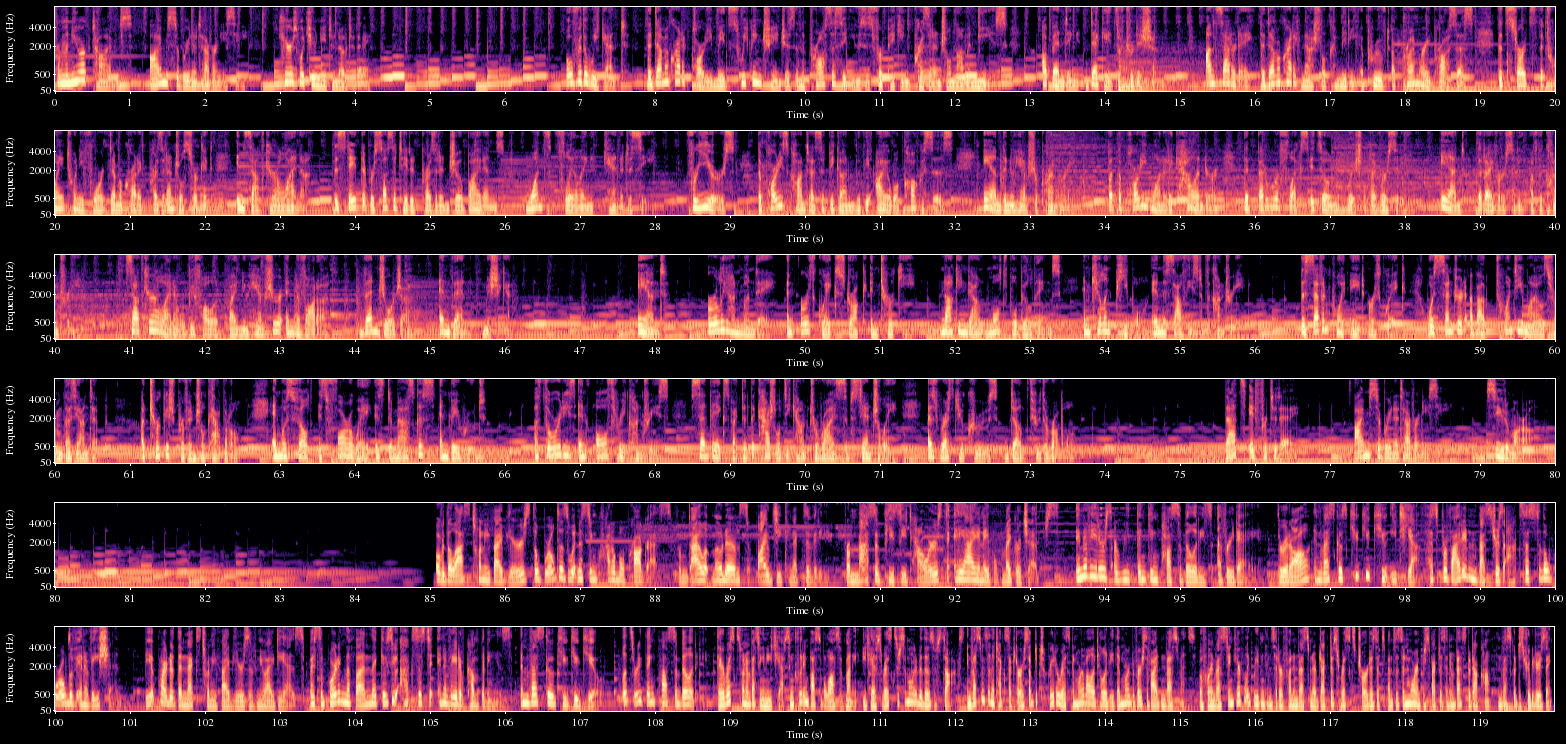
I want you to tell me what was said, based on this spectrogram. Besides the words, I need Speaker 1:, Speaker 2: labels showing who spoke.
Speaker 1: From the New York Times, I'm Sabrina Tavernise. Here's what you need to know today. Over the weekend, the Democratic Party made sweeping changes in the process it uses for picking presidential nominees, upending decades of tradition. On Saturday, the Democratic National Committee approved a primary process that starts the 2024 Democratic presidential circuit in South Carolina, the state that resuscitated President Joe Biden's once flailing candidacy. For years, the party's contests have begun with the Iowa caucuses and the New Hampshire primary. But the party wanted a calendar that better reflects its own racial diversity and the diversity of the country. South Carolina will be followed by New Hampshire and Nevada, then Georgia, and then Michigan. And early on Monday, an earthquake struck in Turkey, knocking down multiple buildings and killing people in the southeast of the country. The 7.8 earthquake was centered about 20 miles from Gaziantep, a Turkish provincial capital, and was felt as far away as Damascus and Beirut. Authorities in all three countries said they expected the casualty count to rise substantially as rescue crews dug through the rubble. That's it for today. I'm Sabrina Tavernise. See you tomorrow.
Speaker 2: Over the last 25 years, the world has witnessed incredible progress from dial up modems to 5G connectivity, from massive PC towers to AI enabled microchips. Innovators are rethinking possibilities every day. Through it all, Invesco's QQQ ETF has provided investors access to the world of innovation. Be a part of the next 25 years of new ideas by supporting the fund that gives you access to innovative companies. Invesco QQQ. Let's rethink possibility. There are risks when investing in ETFs, including possible loss of money. ETFs risks are similar to those of stocks. Investments in the tech sector are subject to greater risk and more volatility than more diversified investments. Before investing, carefully read and consider fund investment objectives, risks, charges, expenses, and more in prospectus at Invesco.com. Invesco Distributors, Inc.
